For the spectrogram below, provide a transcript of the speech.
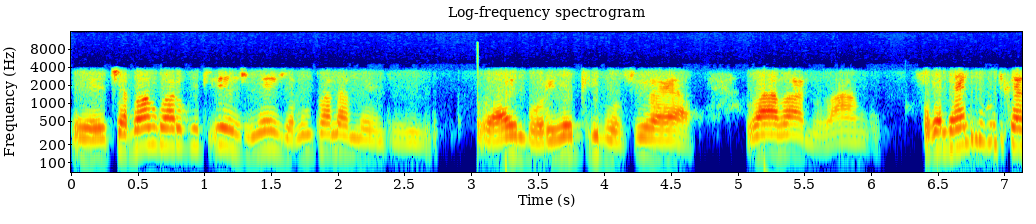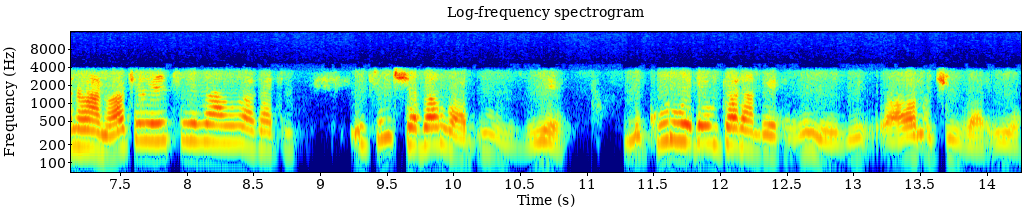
Eh, chabangu ari kuti iye zvinei zviri muparamendi vaimbori vetriple c vaya vavanhu vangu. Saka ndaindiri kuti kana vanhu vacho vese vavo vakati isusu chabangu hatiuzive mukuru muparamendi zinhiki wavanochuza iyo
